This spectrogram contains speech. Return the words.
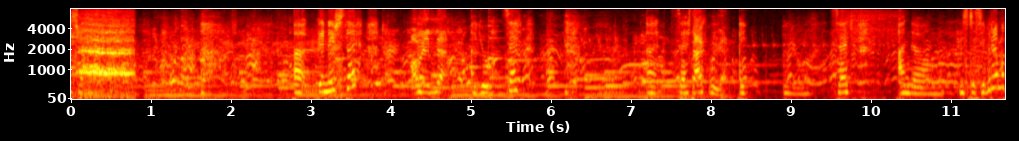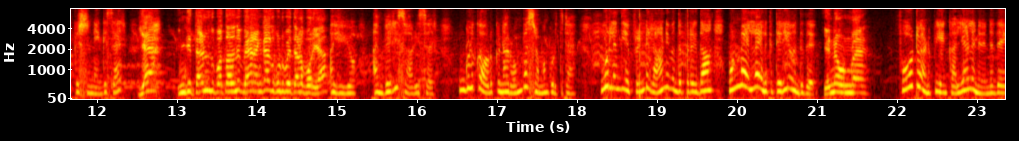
சார் ஆ, கணேஷ் சார்? அவன் இல்ல. ஐயோ சார். சார் சார். ஐயோ அந்த மிஸ்டர் சிவராமகிருஷ்ணன் எங்க சார்? ஏன்? இங்க தழுந்து பார்த்தாதுன்னு வேற எங்காவது கொண்டு போய் தள்ள போறியா? ஐயோ ஐம் வெரி சாரி சார் உங்களுக்கு அவருக்கு நான் ரொம்ப சிரமம் கொடுத்துட்டேன். ஊர்ல இருந்து என் ஃப்ரெண்டு ராணி வந்த பிறகுதான் உண்மை எல்லாம் எனக்கு தெரிய வந்தது. என்ன உண்மை? போட்டோ அனுப்பி என் கல்யாணம் நின்னதே.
